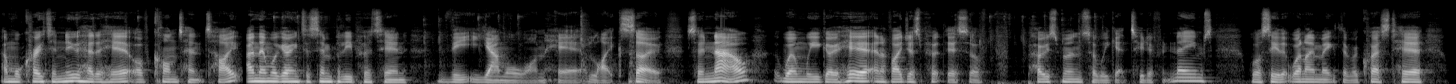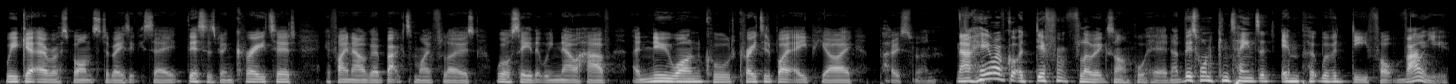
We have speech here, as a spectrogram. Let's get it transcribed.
and we'll create a new header here of content type and then we're going to simply put in the YAML one here like so. So now when we go here and if I just put this of postman so we get two different names we'll see that when I make the request here we get a response to basically say this has been created if I now go back to my flows we'll see that we now have a new one called created by API postman now here I've got a different flow example here. Now this one contains an input with a default value.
